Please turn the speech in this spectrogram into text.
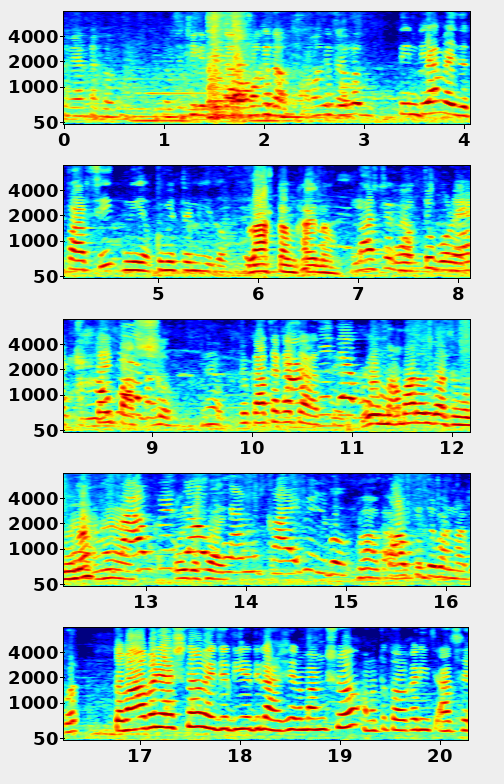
তুমি একটা খাব বলছে ঠিক আছে দাও আমাকে দাও আমাকে দাও। তিন ডিয়াম এই যে পারছি নিয়ে তুমি নিয়ে যাও। লাস্ট টাইম খাই না লাস্টের কত বড় একটাই পাঁচশো। একটু কাঁচা কাঁচা আছে। ওই মামার ওই গাছে মনে হয় না? ওই হ্যাঁ। বান্না ঘর তো মা বাড়ি আসলাম, এই যে দিয়ে দিল হাঁসের মাংস। আমার তো তরকারি আছে,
